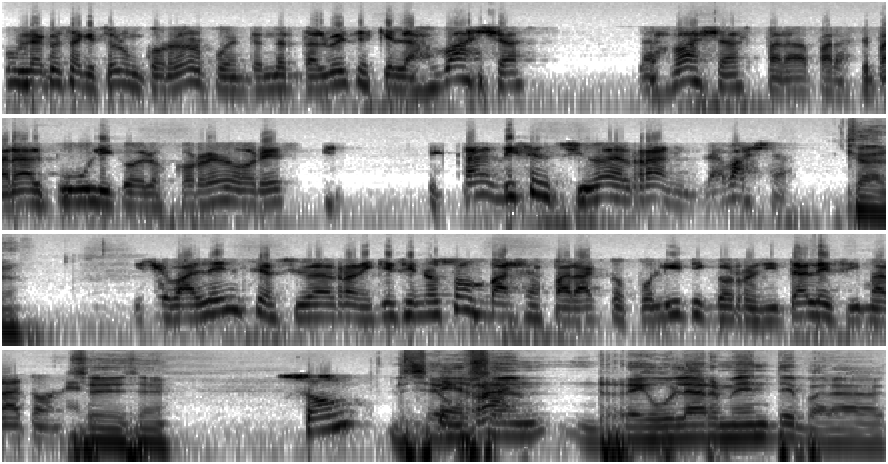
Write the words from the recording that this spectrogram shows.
una cosa que solo un corredor puede entender tal vez es que las vallas, las vallas para, para separar al público de los corredores, dicen ciudad del running, la valla. Claro dice Valencia Ciudad del Running, que dice no son vallas para actos políticos, recitales y maratones. Sí, sí. Son se usan regularmente para,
